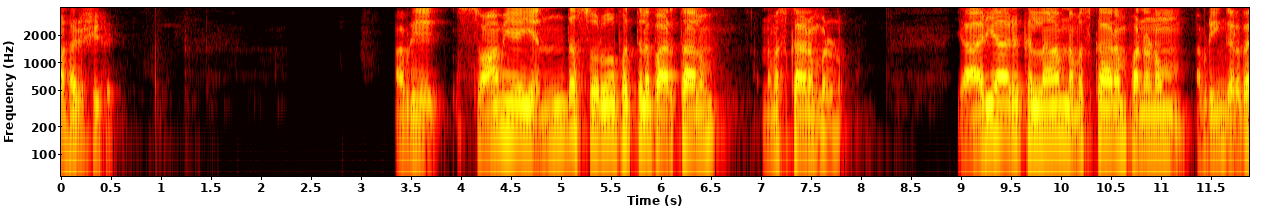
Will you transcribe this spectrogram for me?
மகர்ஷிகள். அப்படி சுவாமியை எந்த ஸ்வரூபத்தில் பார்த்தாலும் நமஸ்காரம் பண்ணணும். யார் யாருக்கெல்லாம் நமஸ்காரம் பண்ணணும் அப்படிங்கிறத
